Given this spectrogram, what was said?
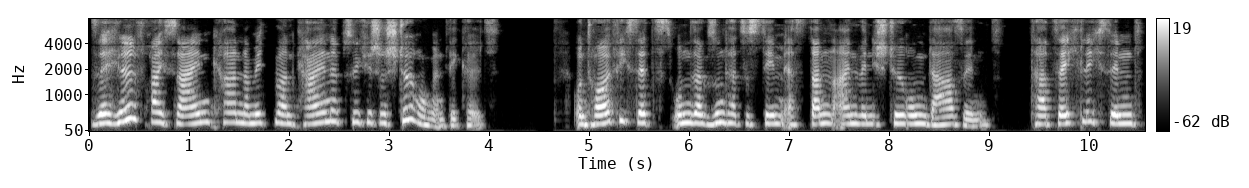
sehr hilfreich sein kann, damit man keine psychischen Störungen entwickelt. Und häufig setzt unser Gesundheitssystem erst dann ein, wenn die Störungen da sind. Tatsächlich sind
